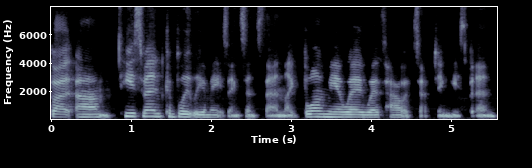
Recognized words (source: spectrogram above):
but um, he's been completely amazing since then like blown me away with how accepting he's been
